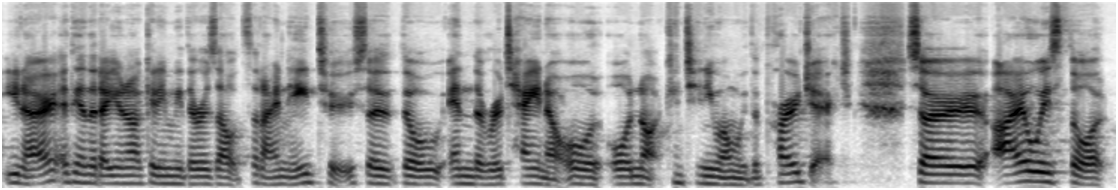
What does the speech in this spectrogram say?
you know at the end of the day you're not getting me the results that i need to so they'll end the retainer or or not continue on with the project. So i always thought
